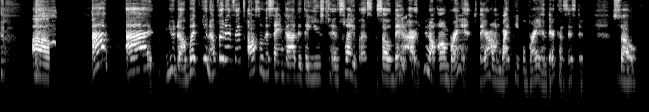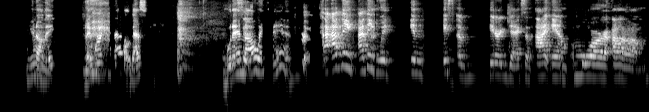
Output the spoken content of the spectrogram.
um, I I you know, but you know, but it's it's also the same God that they used to enslave us. So they are, you know, on brand. They are on white people brand. They're consistent. So, you know, mm. they they work out. That's who they've so, always been. I think I think with in the case of Derrick Jaxn, I am more um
